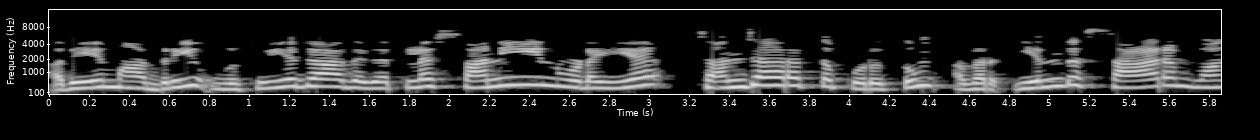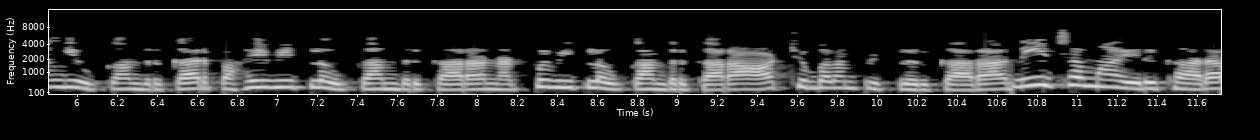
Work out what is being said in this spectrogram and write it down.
அதே மாதிரி உங்க சுயஜாதகத்துல சனியினுடைய சஞ்சாரத்தை பொறுத்தும் அவர் எந்த சாரம் வாங்கி உட்கார்ந்துருக்கார் பகை வீட்டுல உட்கார்ந்துருக்காரா நட்பு வீட்டுல உட்கார்ந்துருக்காரா ஆட்சி பலம் பெற்று இருக்காரா நீச்சமா இருக்காரா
